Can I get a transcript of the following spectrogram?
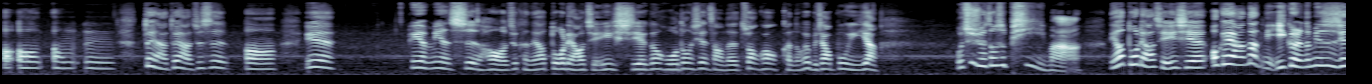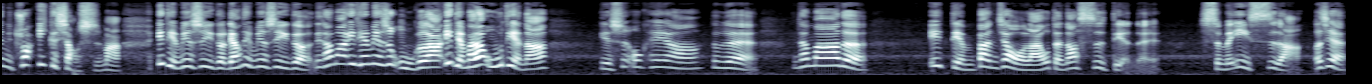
哦哦嗯嗯，对啊对啊，就是嗯，因为因为面试齁，就可能要多了解一些，跟活动现场的状况可能会比较不一样。我就觉得都是屁嘛！你要多了解一些，OK 啊？那你一个人的面试时间，你抓一个小时嘛？一点面试一个，两点面试一个，你他妈一天面试五个啊？一点排到五点啊，也是 OK 啊，对不对？你他妈的一点半叫我来，我等到四点呢，什么意思啊？而且。”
